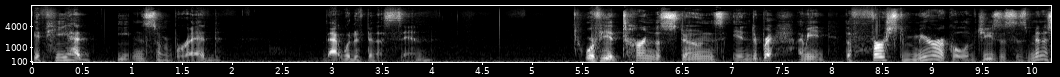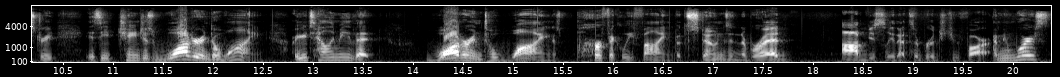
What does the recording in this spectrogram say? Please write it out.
if he had eaten some bread, that would have been a sin. Or if he had turned the stones into bread. I mean, the first miracle of Jesus' ministry is he changes water into wine. Are you telling me that Water into wine is perfectly fine, but stones into bread, obviously that's a bridge too far. I mean, where's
